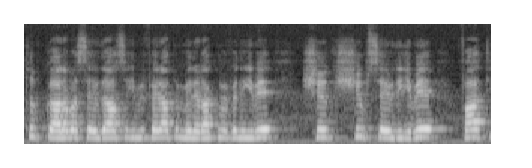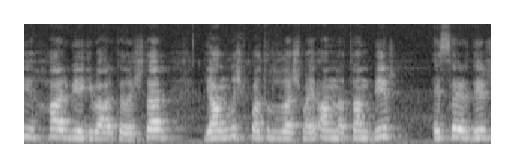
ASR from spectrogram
Tıpkı Araba Sevdası gibi, Felatun Beyli, Rakım Efendi gibi, Şık, Şıp Sevdi gibi, Fatih Harbiye gibi arkadaşlar yanlış batılılaşmayı anlatan bir eserdir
